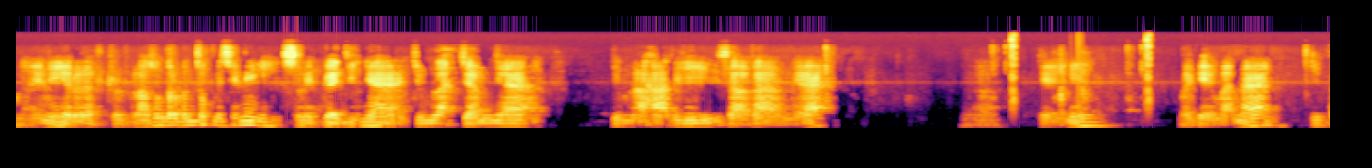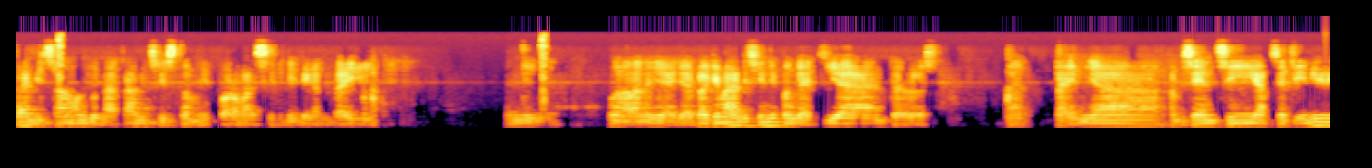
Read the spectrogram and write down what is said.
Nah ini langsung terbentuk di sini slip gajinya jumlah jamnya jumlah hari misalkan ya. Oke, ini bagaimana kita bisa menggunakan sistem informasi ini dengan baik. Ini pengalamannya aja. Bagaimana di sini penggajian, terus uh, time-nya, absensi, absensi ini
